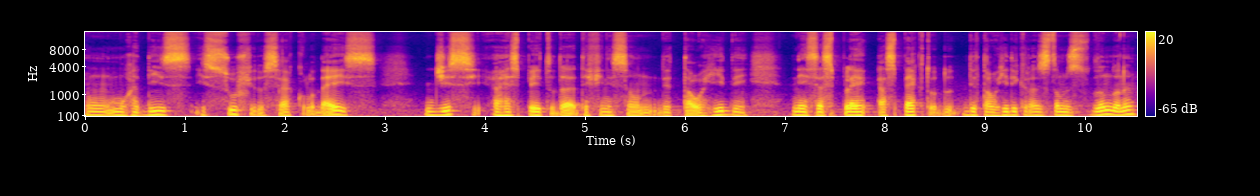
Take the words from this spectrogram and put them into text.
um muhadis e sufi do século X, disse a respeito da definição de Tawhid, nesse aspecto de Tawhid que nós estamos estudando, né?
